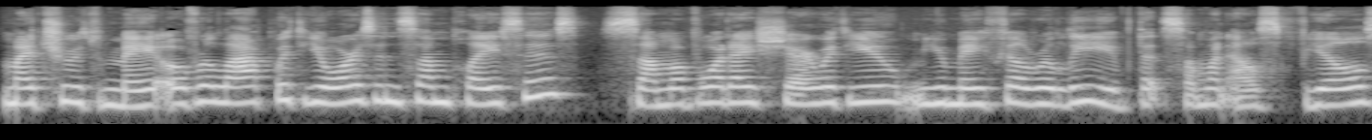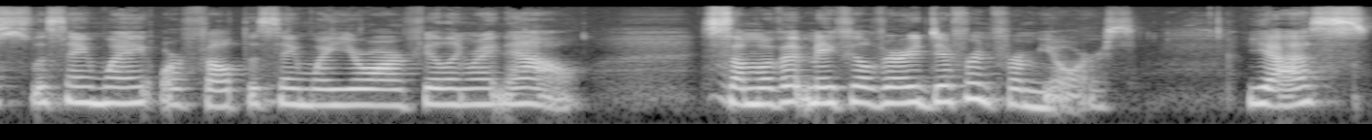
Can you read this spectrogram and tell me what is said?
My truth may overlap with yours in some places. Some of what I share with you, you may feel relieved that someone else feels the same way or felt the same way you are feeling right now. Some of it may feel very different from yours. Yes,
